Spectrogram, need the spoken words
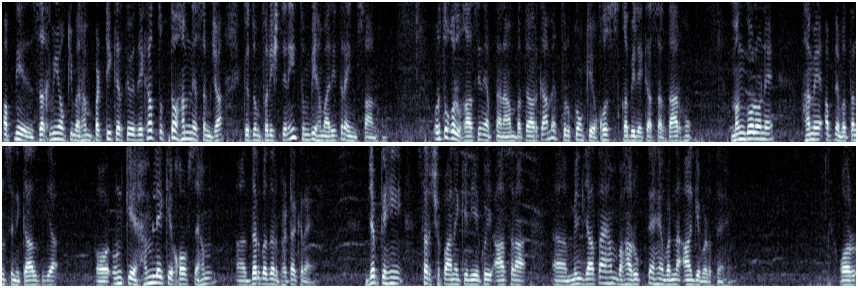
اپنی زخمیوں کی مرہم پٹی کرتے ہوئے دیکھا تو تو ہم نے سمجھا کہ تم فرشتے نہیں، تم بھی ہماری طرح انسان ہو۔ ارتق الغازی نے اپنا نام بتایا اور کہا، میں ترکوں کے غص قبیلے کا سردار ہوں۔ منگولوں نے ہمیں اپنے وطن سے نکال دیا اور ان کے حملے کے خوف سے ہم در بدر بھٹک رہے ہیں۔ جب کہیں سر چھپانے کے لیے کوئی آسرا مل جاتا ہے، ہم وہاں رکتے ہیں ورنہ آگے بڑھتے ہیں۔ اور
